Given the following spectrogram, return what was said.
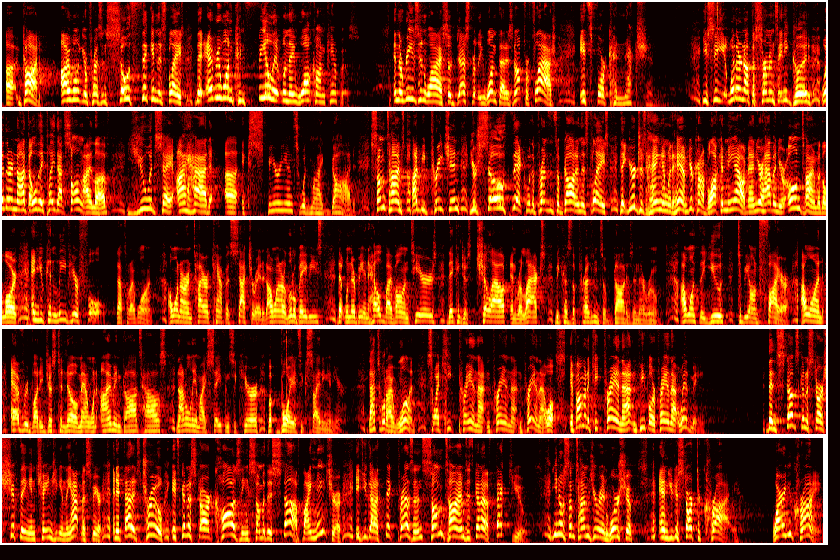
Uh, God, I want your presence so thick in this place that everyone can feel it when they walk on campus. And the reason why I so desperately want that is not for flash, it's for connection. You see, whether or not the sermon's any good, whether or not, oh, they played that song I love, you would say, I had experience with my God. Sometimes I'd be preaching, you're so thick with the presence of God in this place that you're just hanging with Him. You're kind of blocking me out, man. You're having your own time with the Lord, and you can leave here full. That's what I want. I want our entire campus saturated. I want our little babies that when they're being held by volunteers, they can just chill out and relax because the presence of God is in their room. I want the youth to be on fire. I want everybody just to know, man, when I'm in God's house, not only am I safe and secure, but boy, it's exciting in here. That's what I want. So I keep praying that and praying that and praying that. Well, if I'm going to keep praying that and people are praying that with me, then stuff's going to start shifting and changing in the atmosphere. And if that is true, it's going to start causing some of this stuff by nature. If you got a thick presence, sometimes it's going to affect you. You know, sometimes you're in worship and you just start to cry. Why are you crying?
